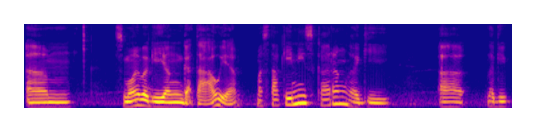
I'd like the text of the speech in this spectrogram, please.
Um, semuanya bagi yang nggak tahu ya Mas Taki ini sekarang lagi uh, lagi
